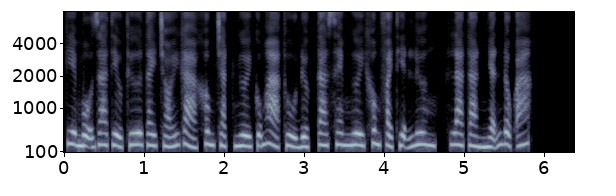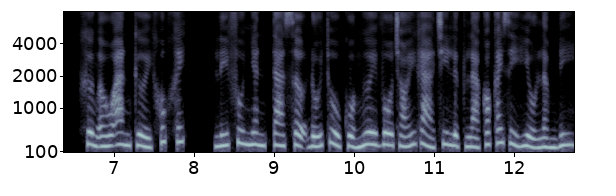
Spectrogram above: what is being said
kia mộ ra tiểu thư tay chói gà không chặt người cũng hạ thủ được ta xem ngươi không phải thiện lương, là tàn nhẫn độc ác. Khương Ấu An cười khúc khích, Lý phu nhân ta sợ đối thủ của ngươi vô chói gà chi lực là có cái gì hiểu lầm đi.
